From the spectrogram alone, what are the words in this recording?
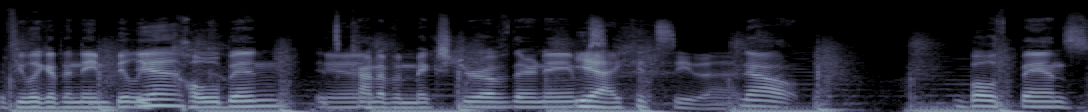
If you look at the name Billy Yeah. Coben, it's Yeah. kind of a mixture of their names. yeah. I could see that. Now, both bands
